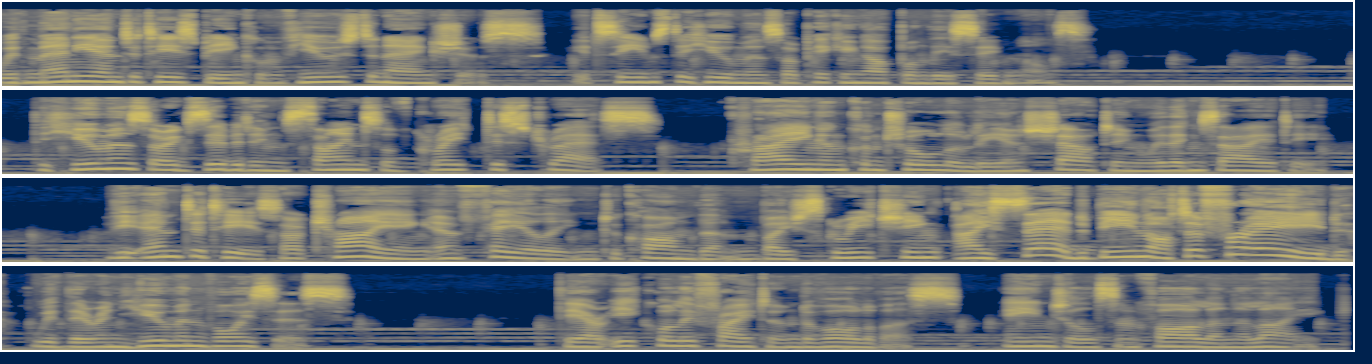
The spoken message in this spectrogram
with many entities being confused and anxious, it seems the humans are picking up on these signals. The humans are exhibiting signs of great distress, crying uncontrollably and shouting with anxiety. The entities are trying and failing to calm them by screeching, I said, be not afraid, with their inhuman voices. They are equally frightened of all of us, angels and fallen alike.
